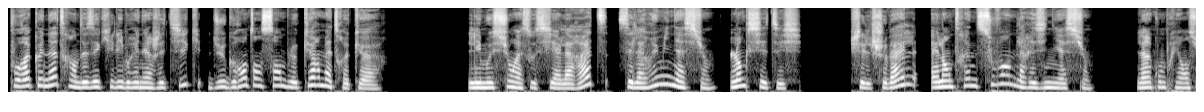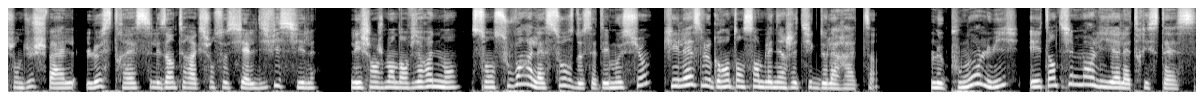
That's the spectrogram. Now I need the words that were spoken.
pourra connaître un déséquilibre énergétique du grand ensemble cœur maître-cœur. L'émotion associée à la rate, c'est la rumination, l'anxiété. Chez le cheval, elle entraîne souvent de la résignation. L'incompréhension du cheval, le stress, les interactions sociales difficiles, les changements d'environnement sont souvent à la source de cette émotion qui laisse le grand ensemble énergétique de la rate. Le poumon, lui, est intimement lié à la tristesse.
